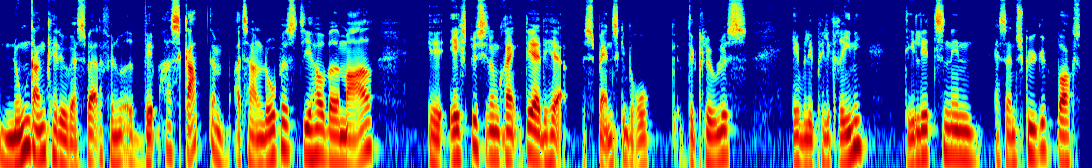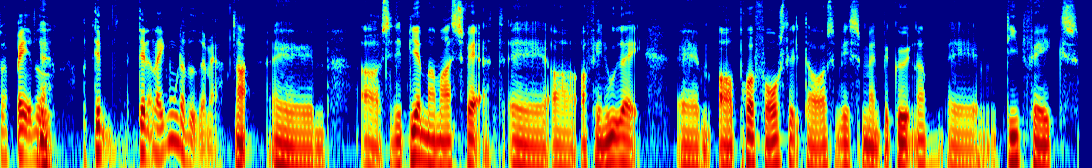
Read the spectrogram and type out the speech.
nogle gange kan det jo være svært at finde ud af, hvem har skabt dem. Atana Lopez, de har jo været meget øh, eksplicit omkring, det er det her spanske bureau, The Clueless, Emily Pellegrini, det er lidt sådan en, altså en skyggebokser bagved, ja. og den, den er der ikke nogen, der ved, hvem er. Nej, øh, og så det bliver meget, meget svært øh, at, at finde ud af. Øh, og prøv at forestille dig også, hvis man begynder øh, deepfakes,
